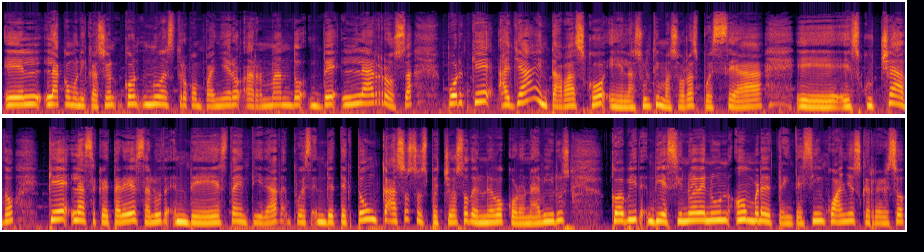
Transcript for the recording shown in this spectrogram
la comunicación con nuestro compañero Armando de la Rosa porque allá en Tabasco en las últimas horas pues se ha eh, escuchado que la Secretaría de Salud de esta entidad pues detectó un caso sospechoso del nuevo coronavirus COVID-19 en un hombre de 35 años que regresó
